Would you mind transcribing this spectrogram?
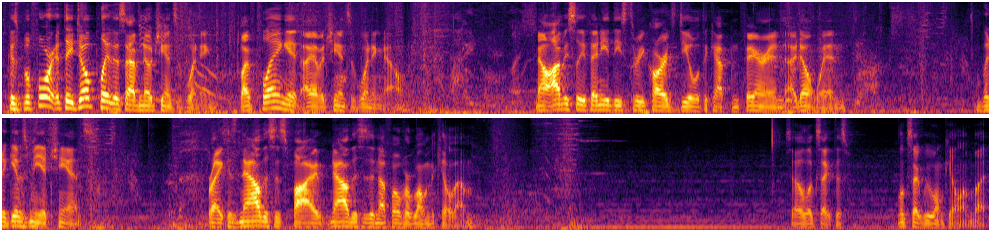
Because before, if they don't play this, I have no chance of winning. By playing it, I have a chance of winning now. Now, obviously, if any of these three cards deal with the Captain Farron, I don't win. But it gives me a chance. Right, because now this is five. Now this is enough overwhelm to kill them. So it looks like this... Looks like we won't kill him, but...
